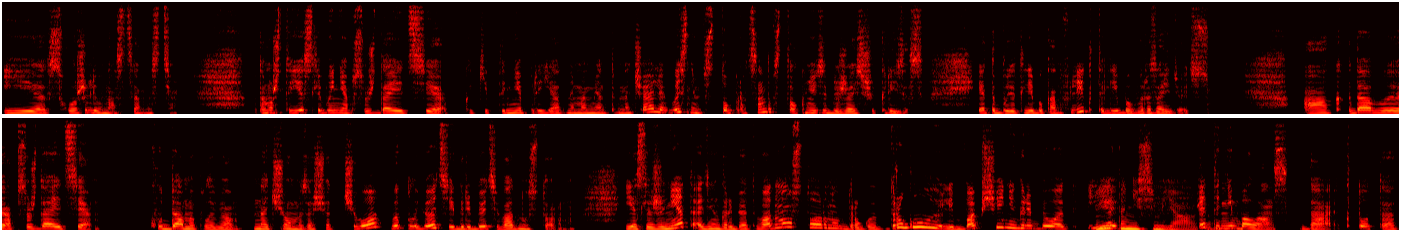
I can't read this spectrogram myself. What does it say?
и схожи ли у нас ценности. Потому что если вы не обсуждаете какие-то неприятные моменты в начале, вы с ним сто процентов столкнетесь в ближайший кризис. И это будет либо конфликт, либо вы разойдетесь. А когда вы обсуждаете куда мы плывем, на чем и за счет чего, вы плывете и гребете в одну сторону. Если же нет, один гребет в одну сторону, другой в другую, либо вообще не гребет. И, и это не семья уже. Это не баланс, да. Кто-то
